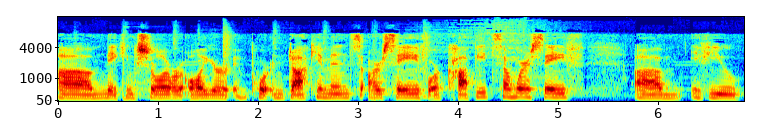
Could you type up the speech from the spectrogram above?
um, making sure all your important documents are safe or copied somewhere safe. Um, if you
